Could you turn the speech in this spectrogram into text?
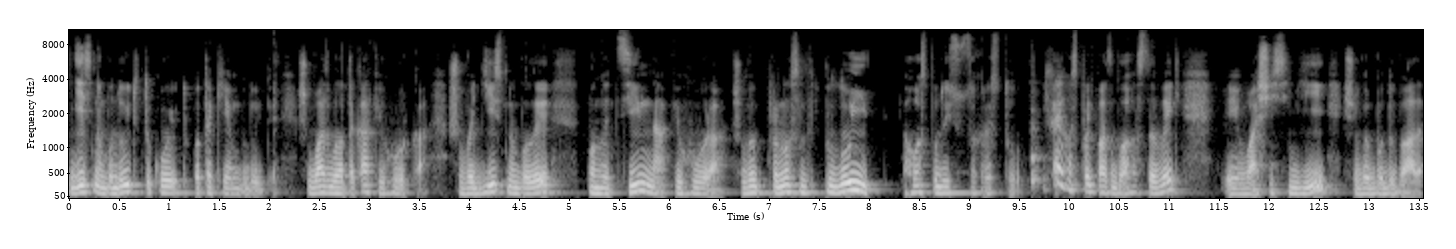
Дійсно, будуйте такою, отаким будуйте, щоб у вас була така фігурка, щоб ви дійсно були повноцінна фігура, щоб ви приносили плід Господу Ісусу Христу. І хай Господь вас благословить і в вашій сім'ї, щоб ви будували.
